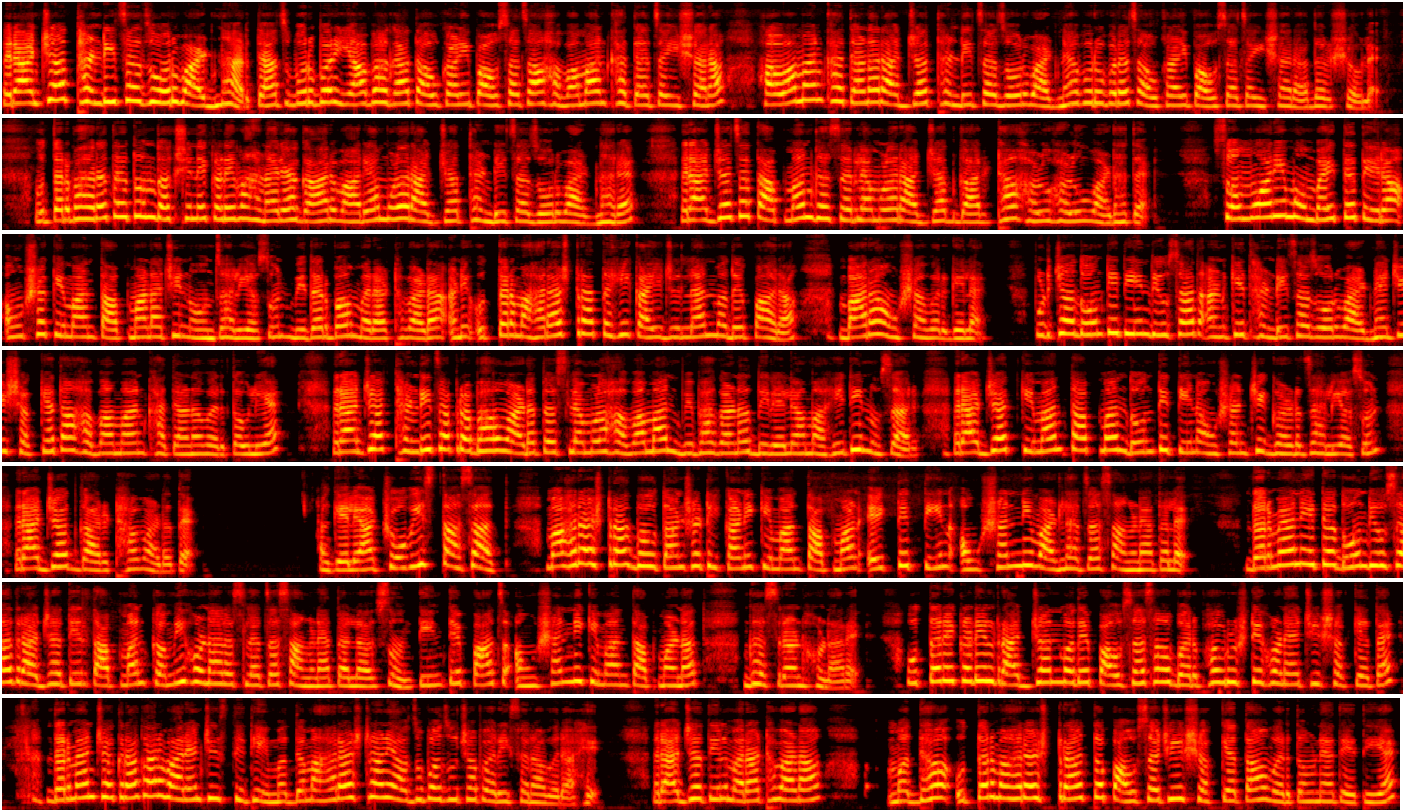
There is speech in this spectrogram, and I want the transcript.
राज्यात थंडीचा जोर वाढणार. त्याचबरोबर या भागात अवकाळी पावसाचा हवामान खात्याचा इशारा. हवामान खात्यानं राज्यात थंडीचा जोर वाढण्याबरोबरच अवकाळी पावसाचा इशारा दर्शवलाय. उत्तर भारतातून दक्षिणेकडे वाहणाऱ्या गार वाऱ्यामुळे राज्यात थंडीचा जोर वाढणार आहे. राज्याचं तापमान घसरल्यामुळे राज्यात गारठा हळूहळू वाढत आहे. सोमवारी मुंबईत तेरा अंश किमान तापमानाची नोंद झाली असून विदर्भ मराठवाडा आणि उत्तर महाराष्ट्रातही काही जिल्ह्यांमध्ये पारा बारा अंशावर गेलाय. पुढच्या दोन ते तीन दिवसात आणखी थंडीचा जोर वाढण्याची शक्यता हवामान खात्यानं वर्तवली आहे. राज्यात थंडीचा प्रभाव वाढत असल्यामुळे हवामान विभागानं दिलेल्या माहितीनुसार राज्यात किमान तापमान दोन ते तीन अंशांची घट झाली असून राज्यात गारठा वाढत आहे. गेल्या चोवीस तासात महाराष्ट्रात बहुतांश ठिकाणी किमान तापमान एक ते तीन अंशांनी वाढल्याचं सांगण्यात आलंय. दरम्यान येत्या दोन दिवसात राज्यातील तापमान कमी होणार असल्याचं सांगण्यात आलं असून तीन ते पाच अंशांनी किमान तापमानात घसरण होणार आहे. उत्तरेकडील राज्यांमध्ये पावसासह बर्फवृष्टी होण्याची शक्यता आहे. दरम्यान चक्राकार वाऱ्यांची स्थिती मध्य महाराष्ट्र आणि आजूबाजूच्या परिसरावर आहे. राज्यातील मराठवाडा मध्य उत्तर महाराष्ट्रात पावसाची शक्यता वर्तवण्यात येते आहे.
